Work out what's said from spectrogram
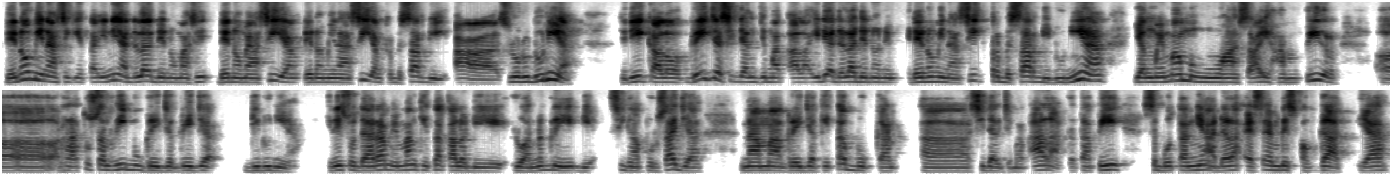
denominasi kita ini adalah denominasi denominasi yang denominasi yang terbesar di uh, seluruh dunia. Jadi kalau gereja sidang jemaat Allah ini adalah denominasi terbesar di dunia yang memang menguasai hampir uh, ratusan ribu gereja-gereja di dunia. Jadi saudara memang kita kalau di luar negeri di Singapura saja nama gereja kita bukan uh, sidang jemaat Allah, tetapi sebutannya adalah Assemblies of God ya,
